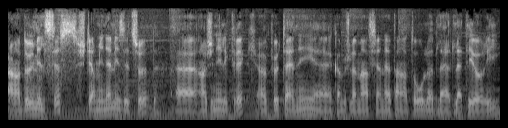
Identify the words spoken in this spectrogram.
En 2006, je terminais mes études euh, en génie électrique, un peu tanné, comme je le mentionnais tantôt, là, de, la, de la théorie.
